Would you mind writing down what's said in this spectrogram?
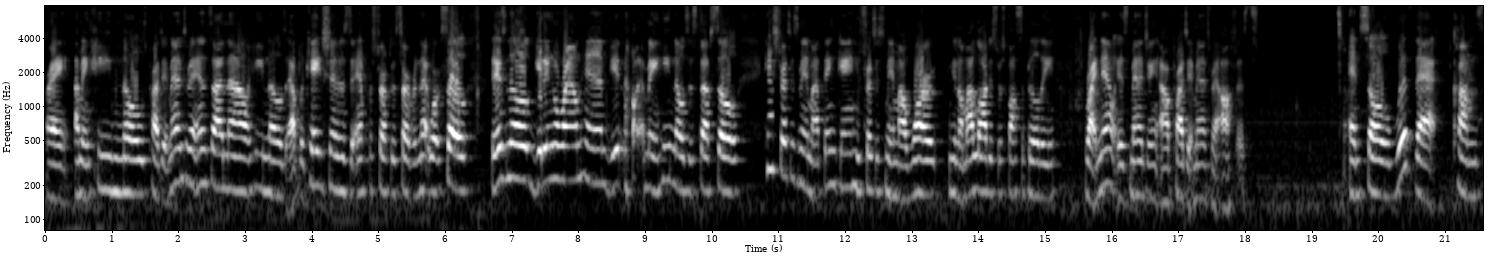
Right, I mean, he knows project management inside now. He knows applications, the infrastructure, server network. So there's no getting around him. Getting, I mean, he knows his stuff. So he stretches me in my thinking. He stretches me in my work. You know, my largest responsibility right now is managing our project management office. And so with that comes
